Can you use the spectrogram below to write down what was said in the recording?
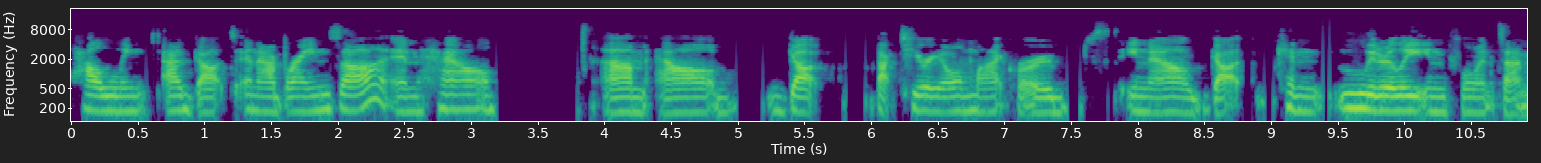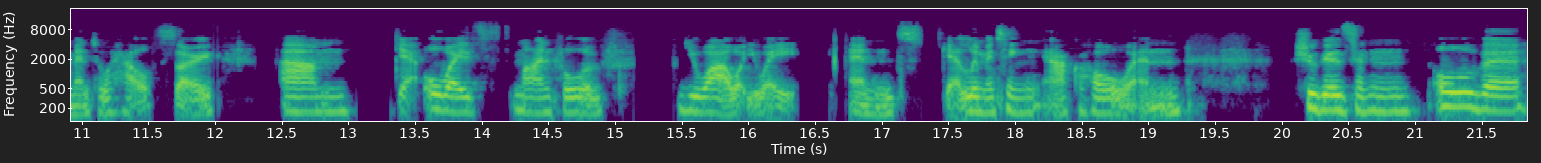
how linked our gut and our brains are, and how um, our gut bacteria or microbes in our gut can literally influence our mental health. So, um, yeah, always mindful of you are what you eat and yeah, limiting alcohol and sugars and all the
